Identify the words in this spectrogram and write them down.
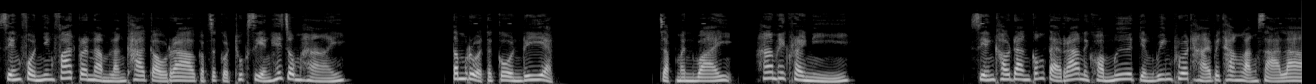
เสียงฝนยังฟาดกระหน่ำหลังคาเก่าราวกับจะกดทุกเสียงให้จมหาย ตำรวจตะโกนเรียก จับมันไว้ ห้ามให้ใครหนี เสียงเขาดังก้องแต่ร่างในความมืดยังวิ่งพรวดหายไปทางหลังศาลา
